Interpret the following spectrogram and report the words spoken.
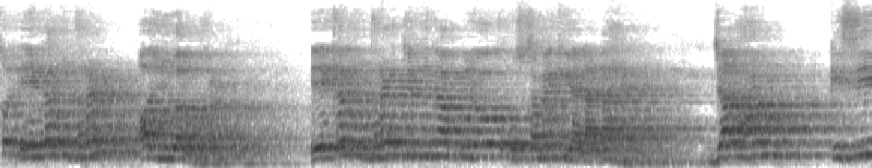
तो एकल उद्धरण और युगल उद्धरण। एकल उद्धरण चिन्ह का प्रयोग उस समय किया जाता है, जब हम किसी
